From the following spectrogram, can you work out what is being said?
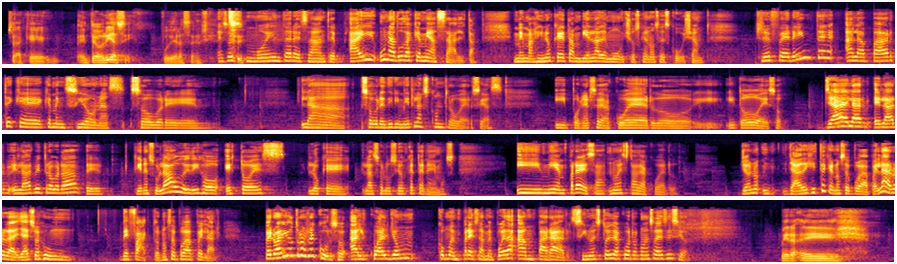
O sea, que en teoría sí pudiera ser. Eso es muy interesante. Hay una duda que me asalta. Me imagino que también la de muchos que nos escuchan. Referente a la parte que, mencionas sobre la sobre dirimir las controversias y ponerse de acuerdo y, todo eso. Ya el, el, árbitro, ¿verdad? Eh, tiene su laudo y dijo, esto es lo que, la solución que tenemos y mi empresa no está de acuerdo. Yo no, ya dijiste que no se puede apelar, ¿verdad? Ya eso es un de facto, no se puede apelar. Pero hay otro recurso al cual yo como empresa me pueda amparar si no estoy de acuerdo con esa decisión. Mira, eh,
